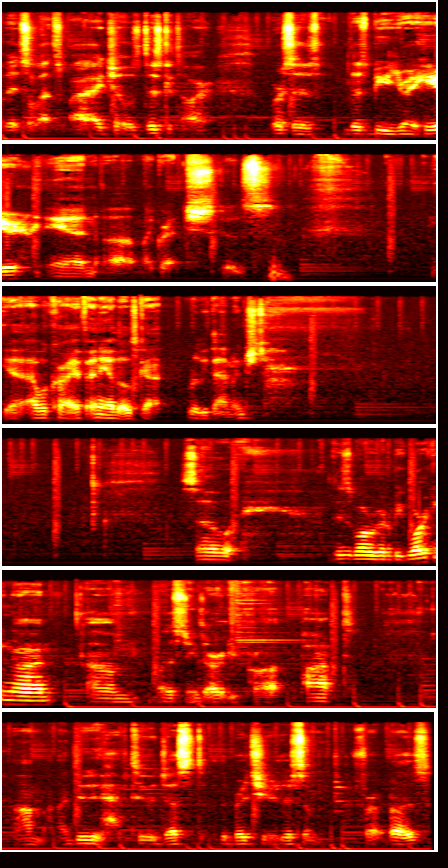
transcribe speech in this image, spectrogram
of it, so that's why I chose this guitar versus this beauty right here and uh, my Gretsch because yeah I would cry if any of those got really damaged so this is what we're going to be working on um, my strings already popped um, I do have to adjust the bridge here there's some fret buzz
